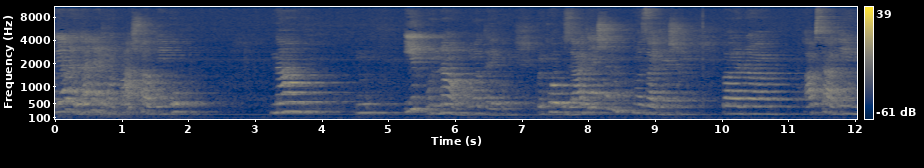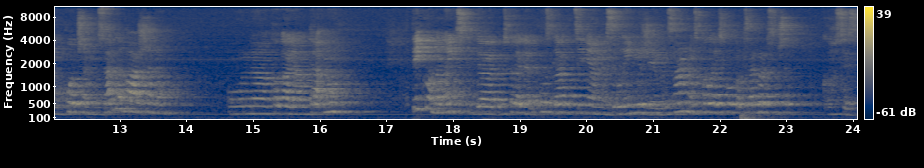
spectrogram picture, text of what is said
lielai daļai no pašvaldību nav, m, ir un nav noteikumi par koku zāģēšanu, nozāģēšanu, par uh, apstādījumu kopšanu un saglabāšanu, Un uh, kaut kādām tā, nu, tikko man liekas, ka uh, pirms kaut kādiem pusgadu cīņāmies ar limbažiem. Un zvanu mans kolēģis kāds agars, viņš saka, klausies,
